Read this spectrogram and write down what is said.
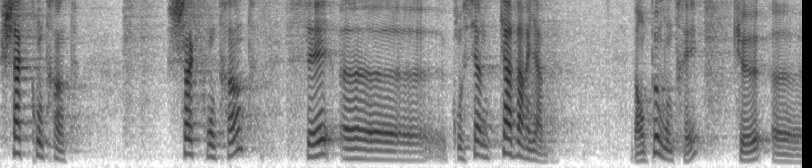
chaque contrainte. Chaque contrainte euh, concerne K variable. Ben, on peut montrer que euh,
